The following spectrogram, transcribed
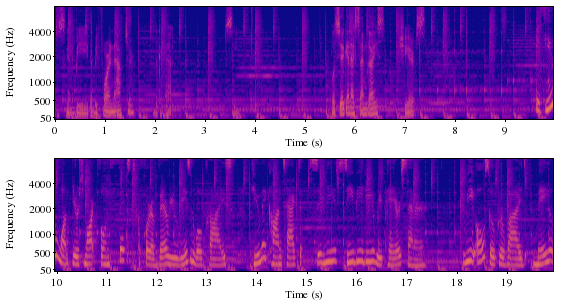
This is going to be the before and after. Look at that. See. We'll see you again next time, guys. Cheers. If you want your smartphone fixed for a very reasonable price, you may contact Sydney CBD Repair Center. We also provide mail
